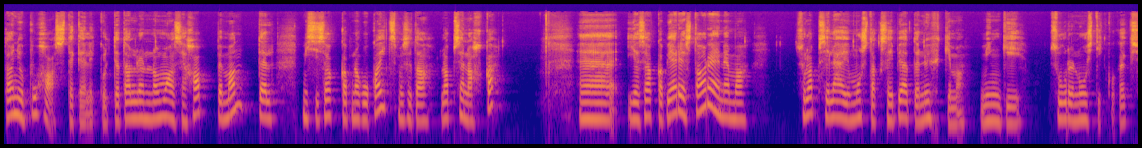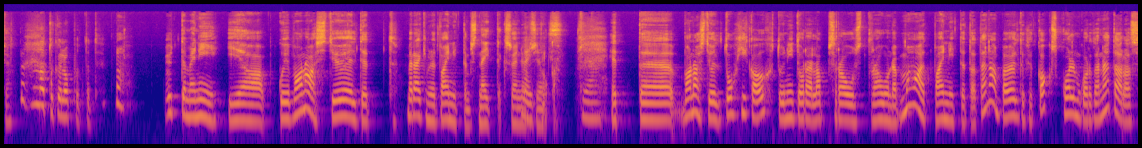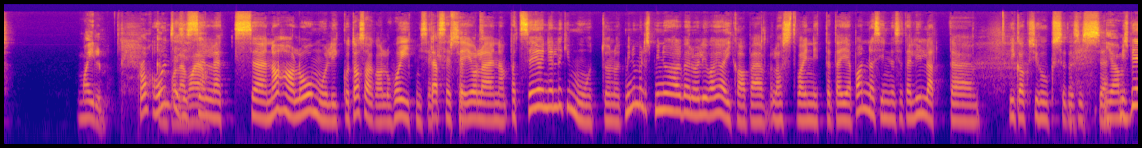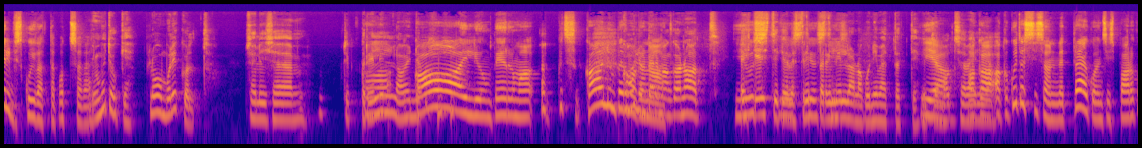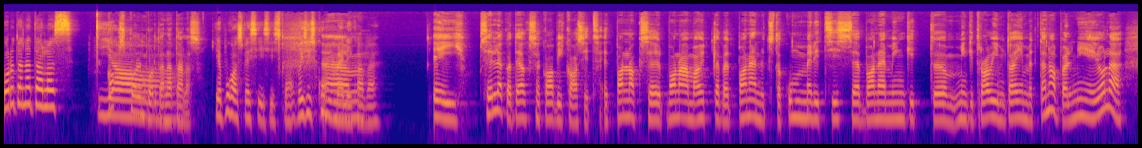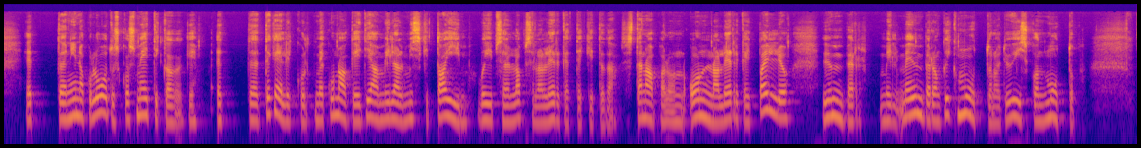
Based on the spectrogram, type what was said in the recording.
ta on ju puhas tegelikult ja tal on oma see happemantel, mis siis hakkab nagu kaitsma seda lapse nahka. ja see hakkab järjest arenema. su laps ei lähe ju mustaks, sa ei pea ta nühkima mingi suure nuustikuga, eks ju. natuke loputad. noh, ütleme nii ja kui vanasti öeldi, et me räägime nüüd vannitamist näiteks on ju sinuga. et äh, vanasti öeldi, et oh, iga õhtu nii tore laps rahust, rahuneb maha, et vannitada, tänapäeval öeldakse, et kaks-kolm korda nädalas maailm, on see siis vaja. selleks äh, naha loomuliku tasakaalu hoidmiseks, et ei ole enam, vot see on jällegi muutunud, minu meelest minu ajal veel oli vaja iga päev last vannitada ja panna sinna seda lillat äh, igaks juhuks seda sisse, mis veel vist kuivatab otsa või? muidugi, loomulikult, see oli see trippelilla on ju. kaaliumperma, kuidas kaaliumpermanganaat ehk eesti keeles tripperililla nagu nimetati, ütleme otse välja. aga, aga kuidas siis on, et praegu on siis paar korda nädalas ja kaks-kolm korda nädalas. ja puhas vesi siis või, või siis kummeliga või ähm,? ei, sellega tehakse ka vigasid, et pannakse, vanaema ütleb, et pane nüüd seda kummelit sisse, pane mingit, mingit ravimtaimet, tänapäeval nii ei ole. et nii nagu looduskosmeetikagagi, et tegelikult me kunagi ei tea, millal miski taim võib sellele lapsele allergiat tekitada, sest tänapäeval on, on allergiaid palju ümber, meil, me ümber on kõik muutunud ja ühiskond muutub.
